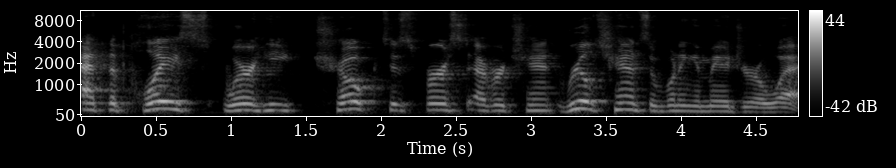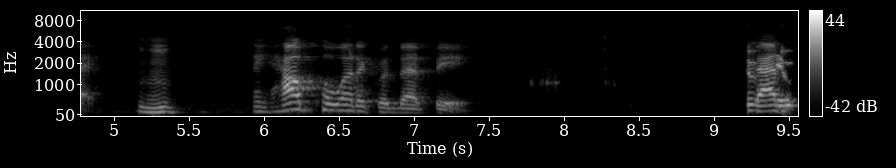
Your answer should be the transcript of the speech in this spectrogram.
at the place where he choked his first ever chance, real chance of winning a major away. Mhm. Like, how poetic would that be? It, That- it-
